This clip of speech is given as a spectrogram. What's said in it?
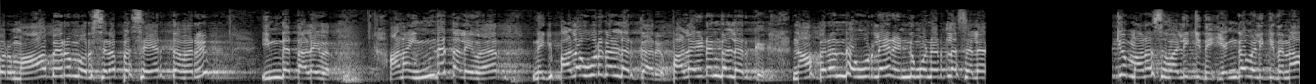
ஒரு மாபெரும் ஒரு சிறப்பை சேர்த்தவர் இந்த தலைவர். ஆனா இந்த தலைவர் இன்னைக்கு பல ஊர்கள்ல இருக்காரு. பல இடங்கள்ல இருக்கு. நான் பிறந்த ஊர்லயே ரெண்டு மூணு இடத்துல சில வரைக்கும் மனசு வலிக்குது. எங்க வலிக்குதுன்னா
